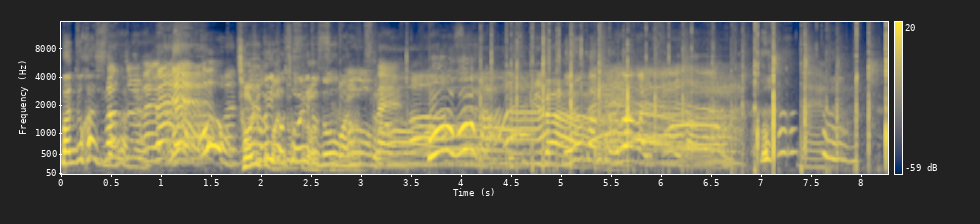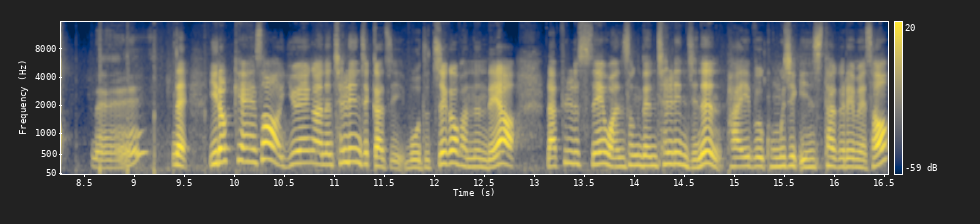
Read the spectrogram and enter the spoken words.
만족하시죠? 다들? 저희도 저희도 만족스러웠습니다. 저희도 너무 만족스러워. 네. 좋습니다. 노력한 결과가 있습니다. 네. 네. 네, 이렇게 해서 유행하는 챌린지까지 모두 찍어봤는데요. 라필루스의 완성된 챌린지는 바이브 공식 인스타그램에서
